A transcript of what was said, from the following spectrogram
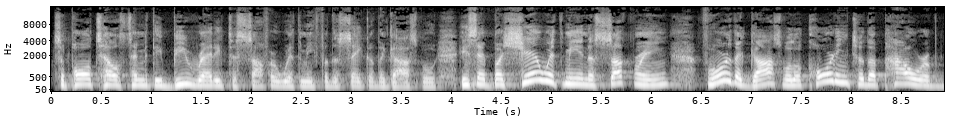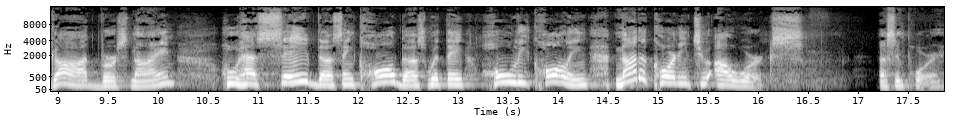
So Paul tells Timothy, be ready to suffer with me for the sake of the gospel. He said, but share with me in the suffering for the gospel according to the power of God, verse 9 who has saved us and called us with a holy calling, not according to our works. That's important.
